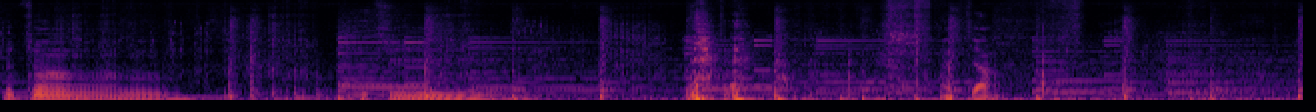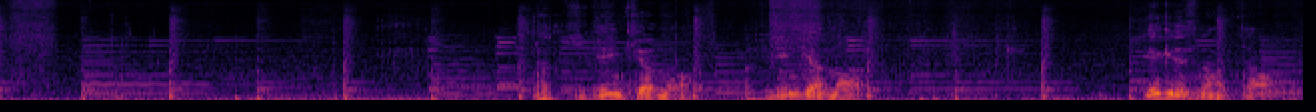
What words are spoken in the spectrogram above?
あっちゃんあっちあっちゃんあっち元気やな。あっち元気やな。元気ですなあっちゃん。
